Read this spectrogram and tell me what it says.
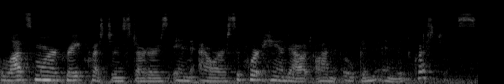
lots more great question starters in our support handout on open-ended questions.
